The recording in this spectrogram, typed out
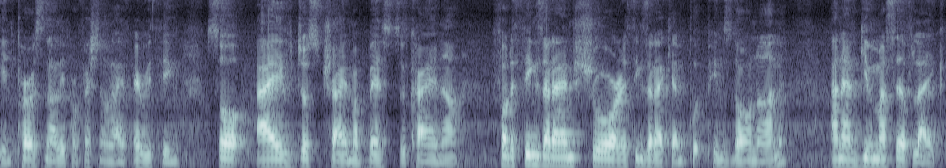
in personally, professional life, everything. So I've just tried my best to kind of for the things that I'm sure, the things that I can put pins down on, and I've given myself like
